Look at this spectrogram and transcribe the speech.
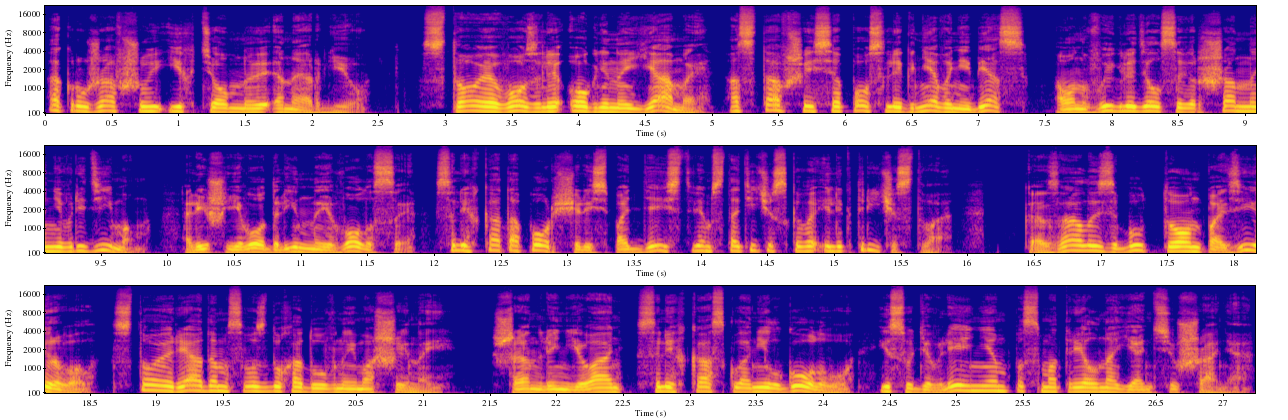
окружавшую их темную энергию. Стоя возле огненной ямы, оставшейся после гнева небес, он выглядел совершенно невредимым. Лишь его длинные волосы слегка топорщились под действием статического электричества. Казалось, будто он позировал, стоя рядом с воздуходувной машиной. Шэн Линь Юань слегка склонил голову и с удивлением посмотрел на Янь Сюшаня.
